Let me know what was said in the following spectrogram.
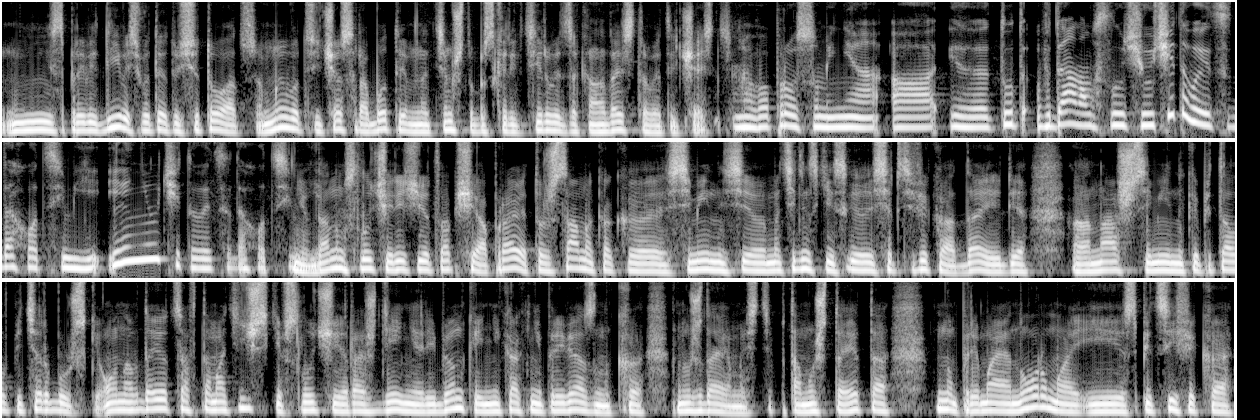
несправедливость, вот эту ситуацию, мы вот сейчас работаем над тем, чтобы скорректировать законодательство в этой части. А Вопрос у меня. А э, тут в данном случае учитывается доход семьи или не учитывается доход семьи? Нет, в данном случае речь идет вообще о праве. То же самое, как э, семейный се- материнский э, сертификат, да, или э, наш семейный капитал петербургский. Он выдается автоматически в случае рождения ребенка и никак не привязан к нуждаемости, потому что это ну, прямая норма и специфика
